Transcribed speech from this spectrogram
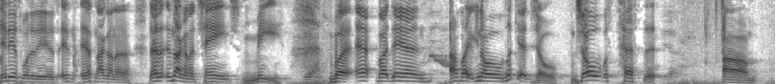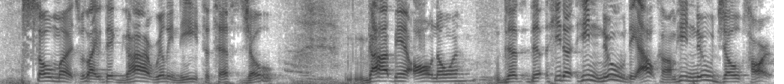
It is what it is. It's, it's not gonna that it's not gonna change me. Yeah. But eh, but then I was like, you know, look at Job. Job was tested Yeah. um, so much. Like, did God really need to test Job? God being all knowing, does did- he do- he knew the outcome. He knew Job's heart,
